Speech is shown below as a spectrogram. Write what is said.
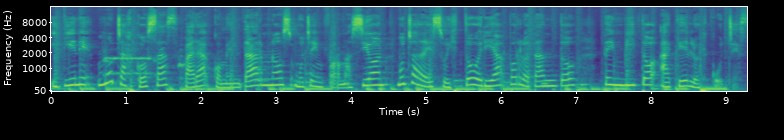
y tiene muchas cosas para comentarnos, mucha información, mucha de su historia, por lo tanto te invito a que lo escuches.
